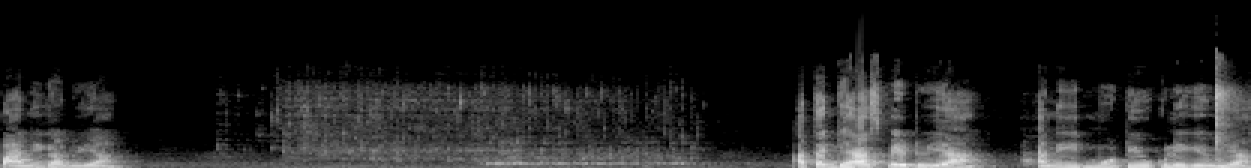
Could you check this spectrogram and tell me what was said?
पाणी घालूया. आता गॅस पेटूया आणि मोठी उकळी घेऊया.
